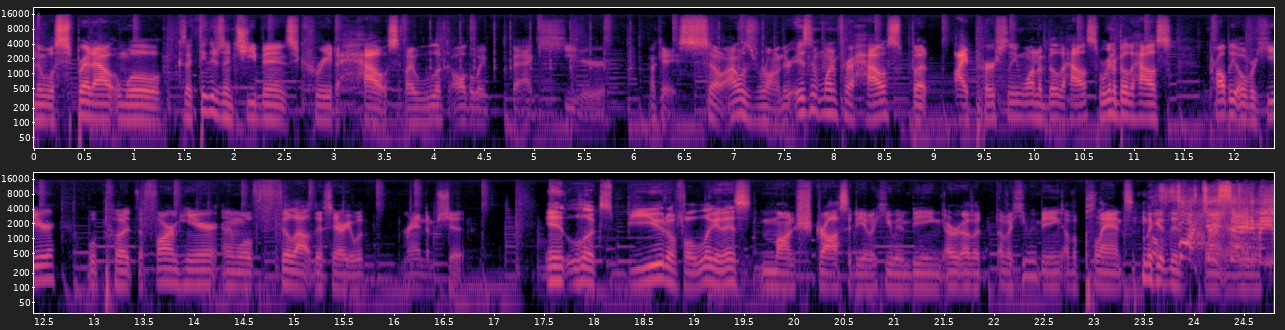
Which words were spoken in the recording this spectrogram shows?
And then we'll spread out and we'll, because I think there's an achievement to create a house if I look all the way back here. Okay, so I was wrong. There isn't one for a house, but I personally want to build a house. We're going to build a house probably over here. We'll put the farm here, and we'll fill out this area with random shit. It looks beautiful. Look at this monstrosity of a human being, or of a, of a human being, of a plant. Look at this plant right here.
